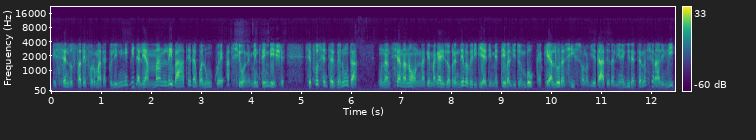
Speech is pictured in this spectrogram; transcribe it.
essendo state formate a quelle linee guida, le ha manlevate da qualunque azione, mentre invece se fosse intervenuta un'anziana nonna che magari lo prendeva per i piedi e metteva il dito in bocca, che allora sì sono vietate da linee guida internazionali, lì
